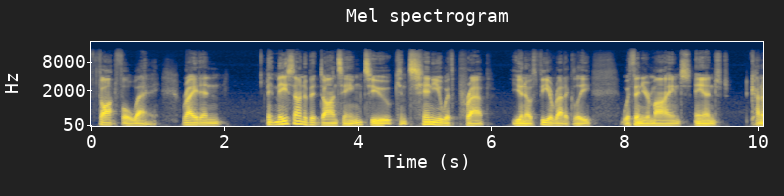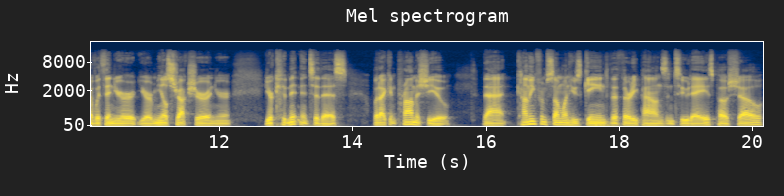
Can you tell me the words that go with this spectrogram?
thoughtful way, right? And it may sound a bit daunting to continue with prep, you know, theoretically within your mind and kind of within your your meal structure and your your commitment to this, but I can promise you that coming from someone who's gained the 30 pounds in 2 days post show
